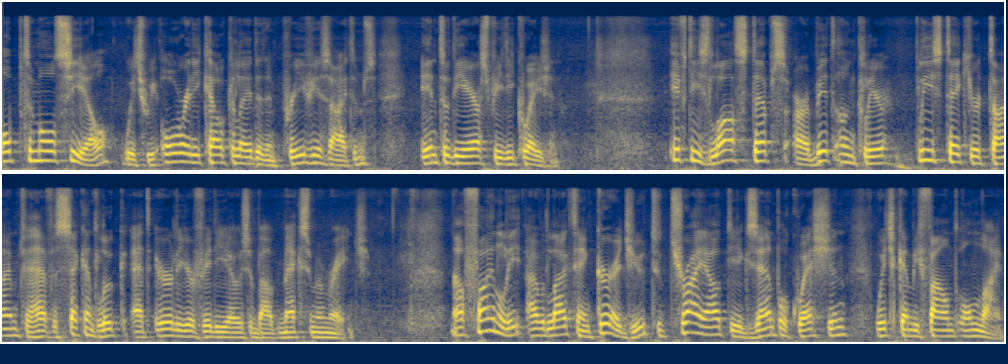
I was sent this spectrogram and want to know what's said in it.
optimal CL, which we already calculated in previous items, into the airspeed equation. If these last steps are a bit unclear, please take your time to have a second look at earlier videos about maximum range. Now finally, I would like to encourage you to try out the example question which can be found online.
